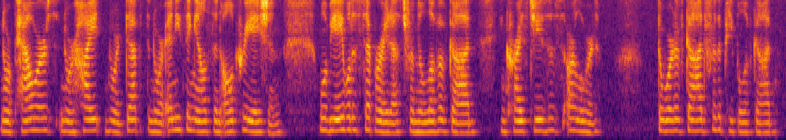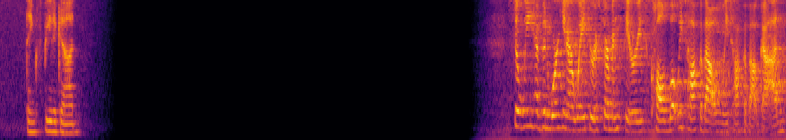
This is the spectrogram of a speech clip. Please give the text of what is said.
nor powers, nor height, nor depth, nor anything else in all creation will be able to separate us from the love of God in Christ Jesus our Lord. The Word of God for the people of God. Thanks be to God. So, we have been working our way through a sermon series called What We Talk About When We Talk About God.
